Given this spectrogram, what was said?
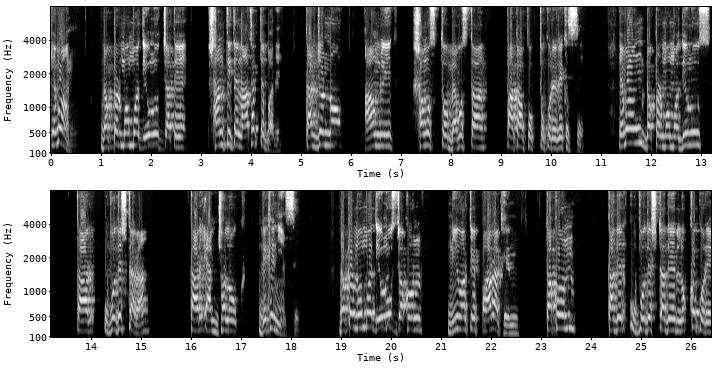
এবং ডক্টর মোহাম্মদ ইউনুস যাতে শান্তিতে না থাকতে পারে, তার জন্য আওয়ামী লীগ সমস্ত ব্যবস্থা পাকাপোক্ত করে রেখেছে। এবং ডক্টর মোহাম্মদ ইউনুস তার উপদেষ্টারা তার এক ঝলক দেখে নিয়েছে। ডক্টর মোহাম্মদ ইউনুস যখন নিউ ইয়র্কে পা রাখেন, তখন তাদের উপদেষ্টাদের লক্ষ্য করে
